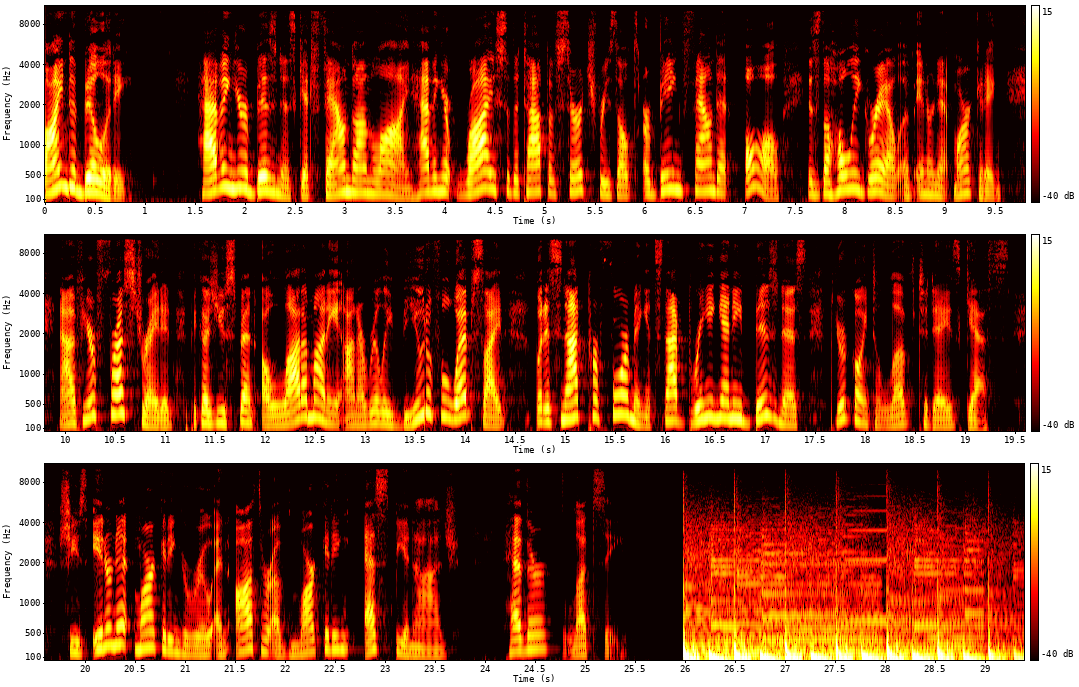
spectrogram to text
Findability. Having your business get found online, having it rise to the top of search results, or being found at all is the holy grail of internet marketing. Now, if you're frustrated because you spent a lot of money on a really beautiful website, but it's not performing, it's not bringing any business, you're going to love today's guest. She's internet marketing guru and author of Marketing Espionage, Heather Lutze.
